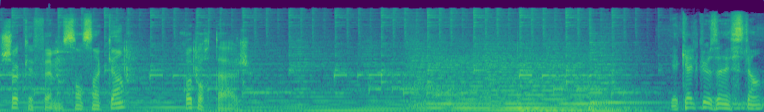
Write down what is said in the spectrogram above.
Choc FM 105.1, reportage. Il y a quelques instants,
